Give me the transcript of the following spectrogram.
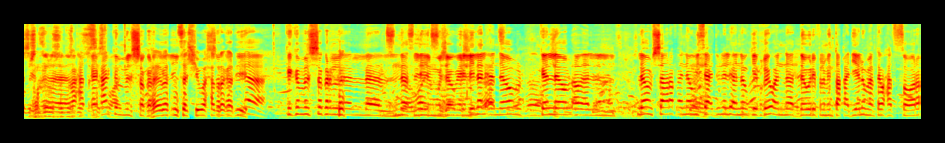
الصوالح. نكمل الشكر غير ما. تنسى شي واحد راه غادي لا كنكمل الشكر لل- لل- للناس اللي المجاورين لنا لأنهم كان لهم لهم الشرف أنهم يساعدونا لأنهم كيبغيو أن الدوري في المنطقة ديالهم يعطيو واحد الصورة.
